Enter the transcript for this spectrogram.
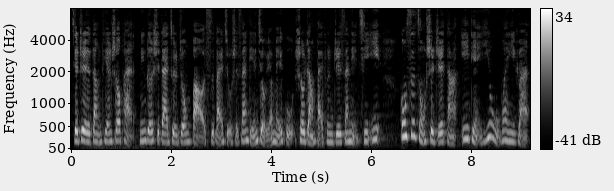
截至当天收盘，宁德时代最终报四百九十三点九元每股，收涨百分之三点七一，公司总市值达一点一五万亿元。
